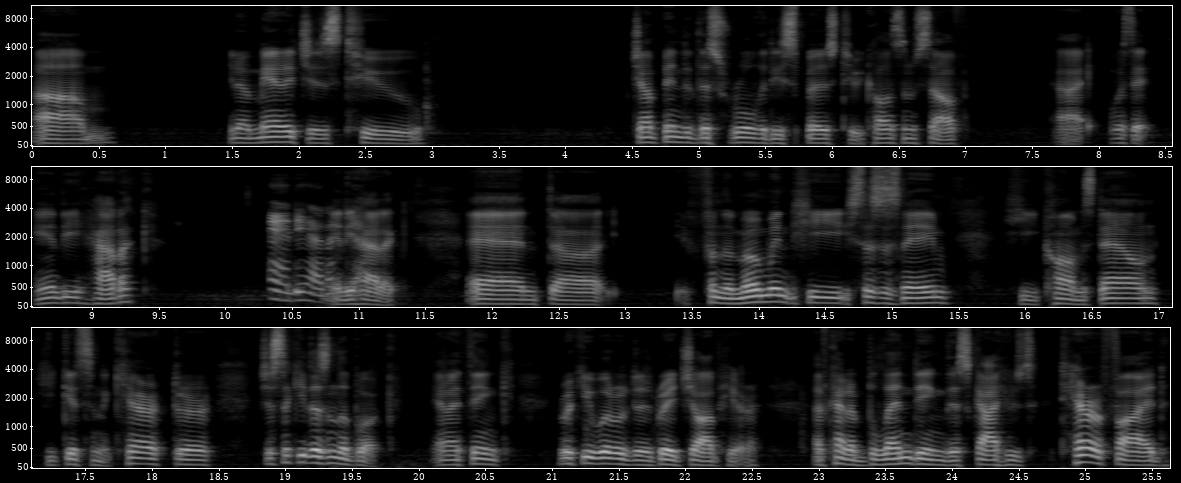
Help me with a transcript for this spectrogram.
um, you know, manages to jump into this role that he's supposed to. He calls himself, uh, was it Andy Haddock? Andy Haddock. Andy yeah. Haddock. And uh, from the moment he says his name, he calms down. He gets into character, just like he does in the book. And I think Ricky Whittle did a great job here of kind of blending this guy who's terrified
